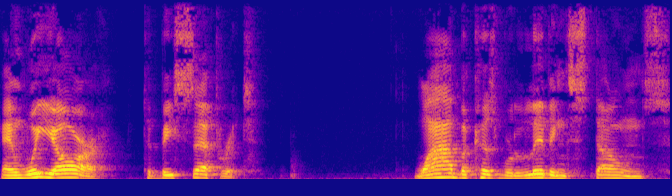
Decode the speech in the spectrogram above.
and we are to be separate. Why? Because we're living stones.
